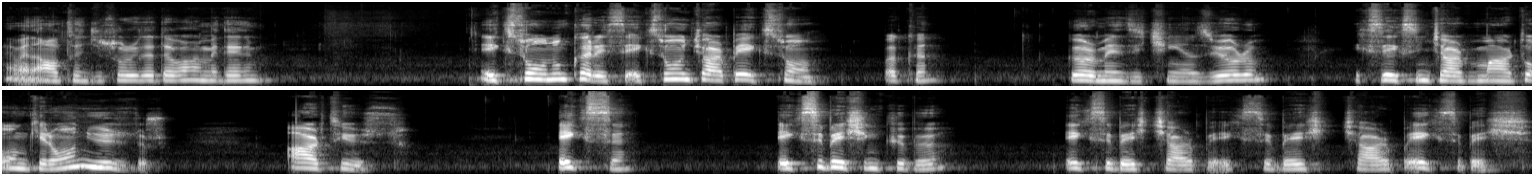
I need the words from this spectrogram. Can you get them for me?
Hemen 6. soruyla devam edelim. Eksi 10'un karesi. Eksi 10 çarpı eksi 10. Bakın. Görmeniz için yazıyorum. Eksi eksinin çarpımı artı 10 kere 10 100'dür. Artı 100. Eksi. Eksi 5'in kübü Eksi 5 çarpı eksi 5 çarpı eksi 5.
